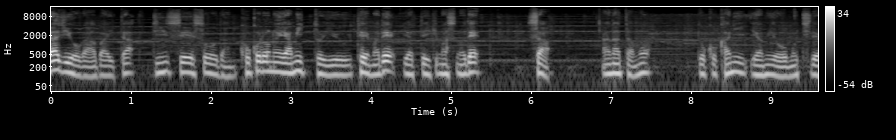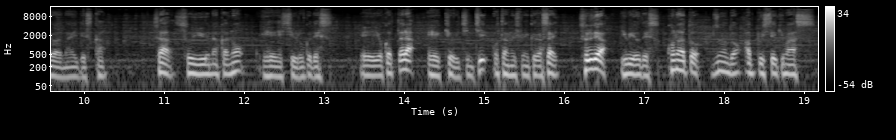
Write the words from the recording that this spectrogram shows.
ラジオが暴いた人生相談心の闇というテーマでやっていきますのでさああなたもどこかに闇をお持ちではないですか？さあそういう中の、えー、収録です、えー、よかったら、えー、今日一日お楽しみください。それでは指輪です。この後どんどんアップしていきます。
